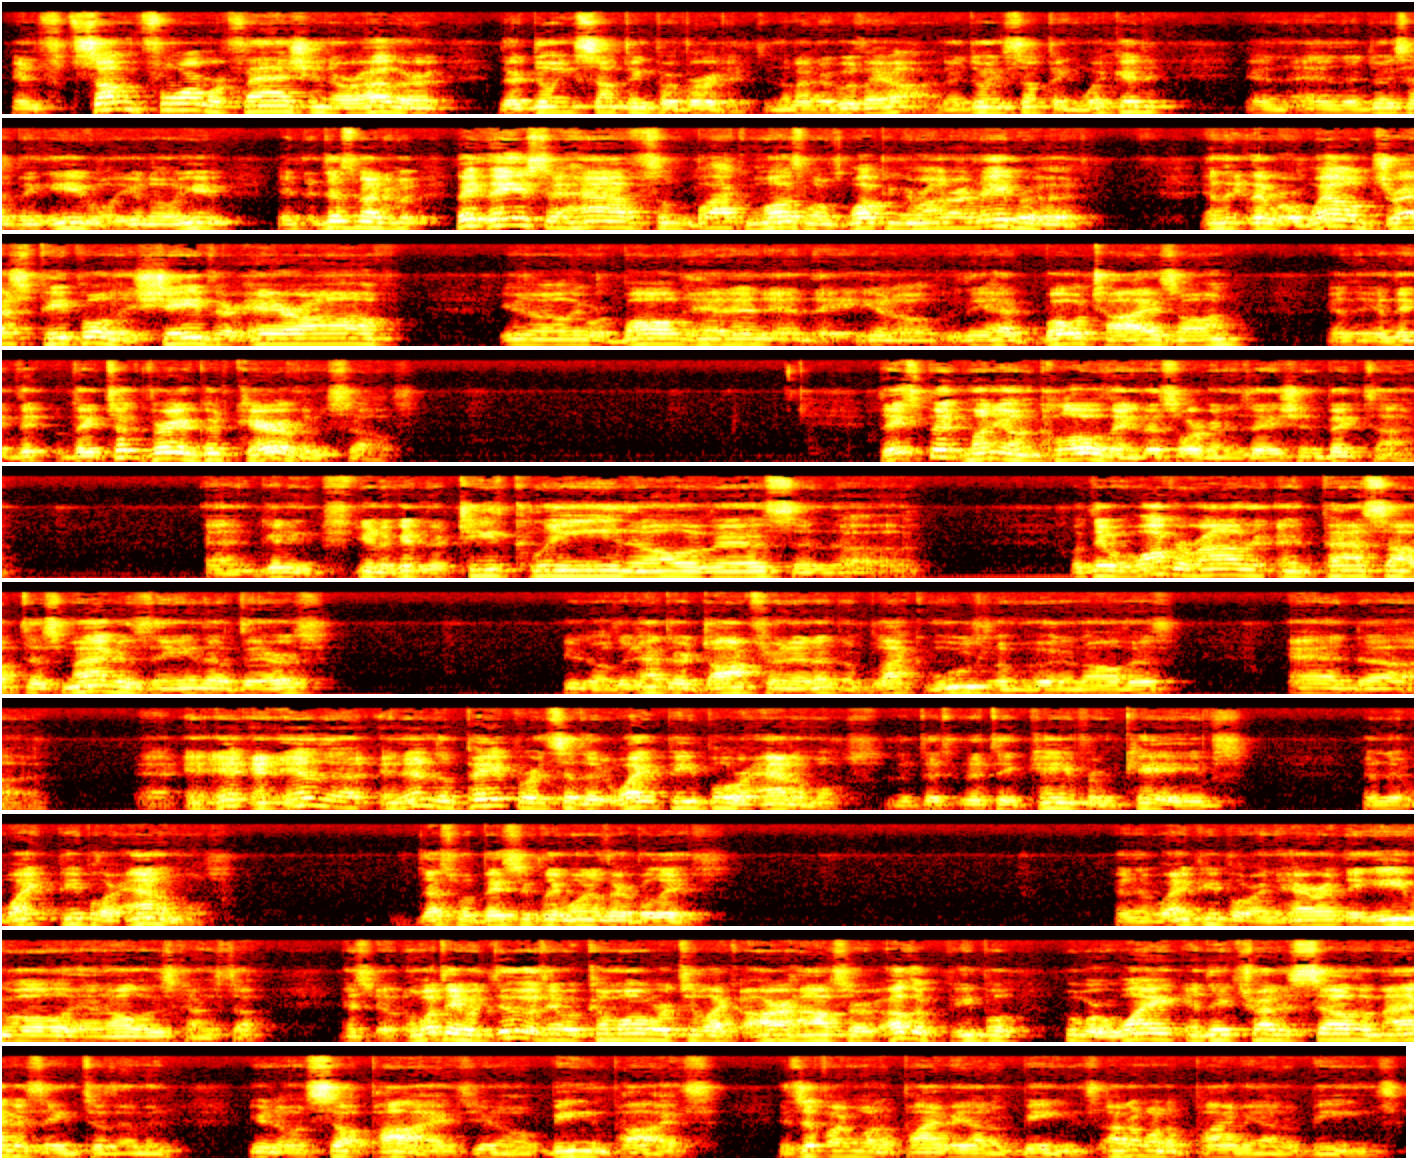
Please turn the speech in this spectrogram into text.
in some form or fashion or other, they're doing something perverted, no matter who they are. They're doing something wicked and, and they're doing something evil. You know, you, it, doesn't matter. They, they used to have some black Muslims walking around our neighborhood. And they, they were well dressed people. They shaved their hair off. You know, they were bald headed and they, you know, they had bow ties on. And, they, and they, they, they took very good care of themselves. They spent money on clothing, this organization, big time and getting you know getting their teeth clean and all of this and uh, but they would walk around and pass out this magazine of theirs. You know they had their doctrine in it the black muslimhood and all this. And uh, and, and in the and in the paper it said that white people are animals that, that, that they came from caves and that white people are animals. That's what basically one of their beliefs. And that white people are inherently evil and all this kind of stuff. And so what they would do is they would come over to like our house or other people who were white, and they try to sell the magazine to them, and you know, and sell pies, you know, bean pies, as if I want a pie made out of beans. I don't want a pie made out of beans.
